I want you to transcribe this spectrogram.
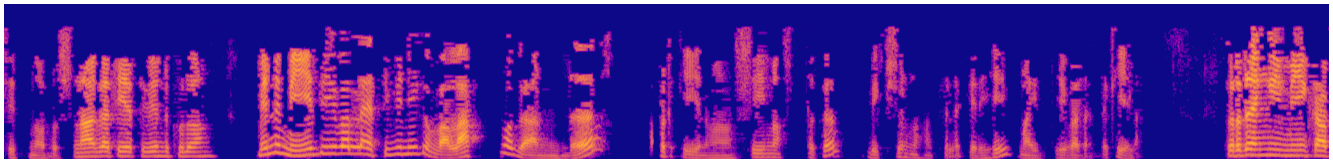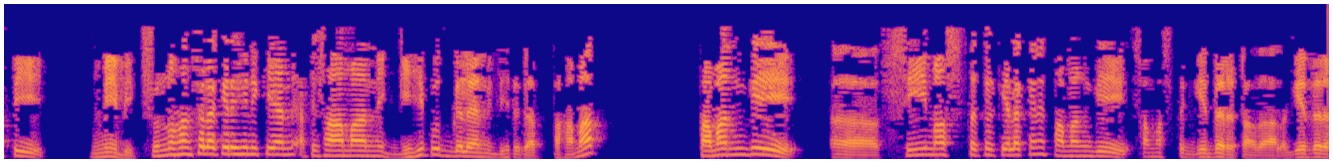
සිත් නොරුස්නා ගතිය ඇති වෙන්න පුළුවන්. මෙන්න මේ දේවල් ඇති වෙන එක වළක්ව ගන්න අපිට කියනවා ශ්‍රීමස්තක භික්ෂුන් වහන්සේලා කෙරෙහි මෛත්‍රී වඩන්න කියලා. ඒතර දැන් මේක අපි මේ භික්ෂුන් වහන්සේලා කෙරෙහිනේ කියන්නේ අපි සාමාන්‍ය ගිහි පුද්ගලයන් විදිහට ගත්තහම තමන්ගේ සීමස්තක කියලා කියන්නේ තමන්ගේ සමස්ත ගෙදරට අදාළ ගෙදර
